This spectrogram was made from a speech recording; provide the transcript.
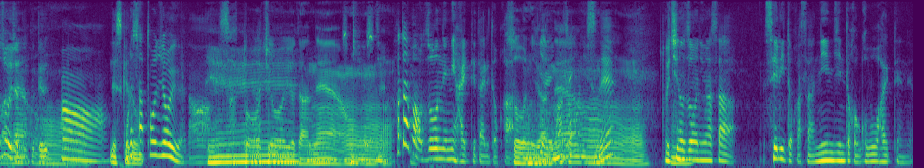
醤油じゃなくて、ですけど。俺砂糖醤油やな。砂糖醤油だね。あとはまあ雑煮に入ってたりとか。そうにだね。やりますよ雑煮ですね。うちの雑煮はさセリとかさ人参とかごぼう入ってんのよ。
